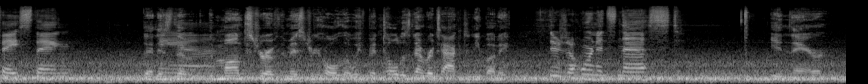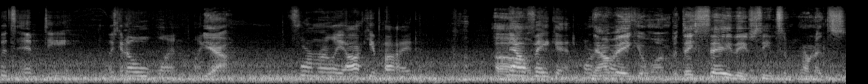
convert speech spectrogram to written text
face thing. that is the, the monster of the mystery hole that we've been told has never attacked anybody There's a hornet's nest in there. that's empty, like an old one, like Yeah. Formerly occupied, um, now vacant. now vacant one, but they say they've seen some hornets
